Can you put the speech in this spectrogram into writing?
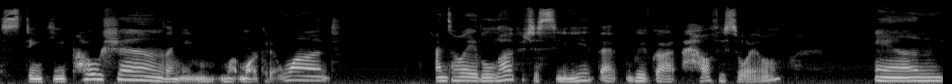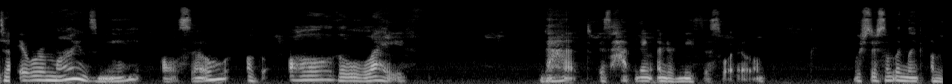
stinky potions. I mean, what more could it want? And so I love to see that we've got healthy soil. And it reminds me also of all the life that is happening underneath the soil, which there's something like a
